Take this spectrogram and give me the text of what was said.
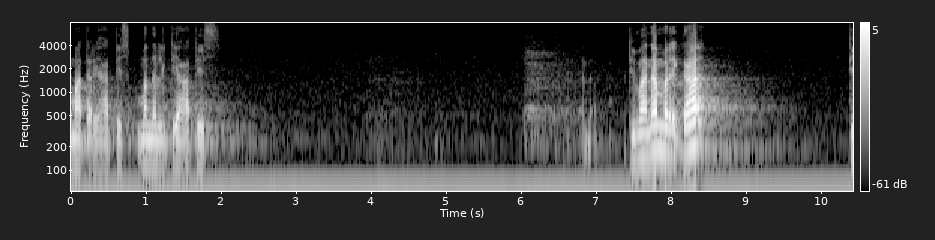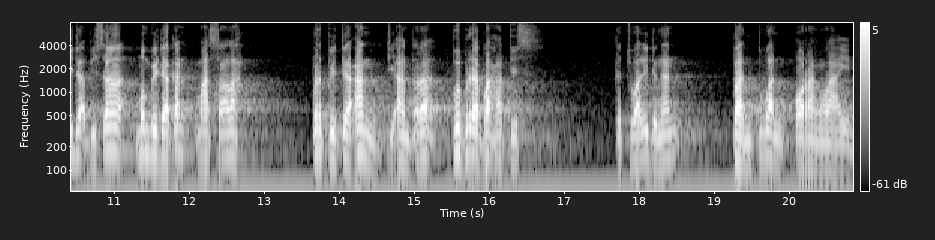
materi hadis, meneliti hadis. Di mana mereka tidak bisa membedakan masalah perbedaan di antara beberapa hadis kecuali dengan bantuan orang lain.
